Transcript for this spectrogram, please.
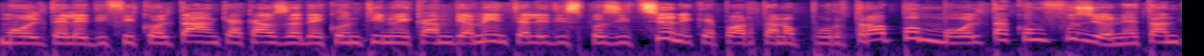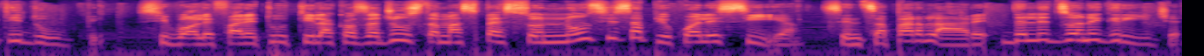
Molte le difficoltà anche a causa dei continui cambiamenti alle disposizioni che portano purtroppo molta confusione e tanti dubbi. Si si vuole fare tutti la cosa giusta, ma spesso non si sa più quale sia, senza parlare delle zone grigie.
